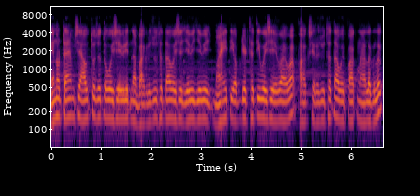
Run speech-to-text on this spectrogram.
એનો ટાઈમ છે, આવતો જતો હોય છે, એવી રીતના ભાગ રજૂ થતા હોય છે, જેવી જેવી માહિતી અપડેટ થતી હોય છે, એવા એવા ભાગ છે, રજૂ થતા હોય પાકના અલગ અલગ.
